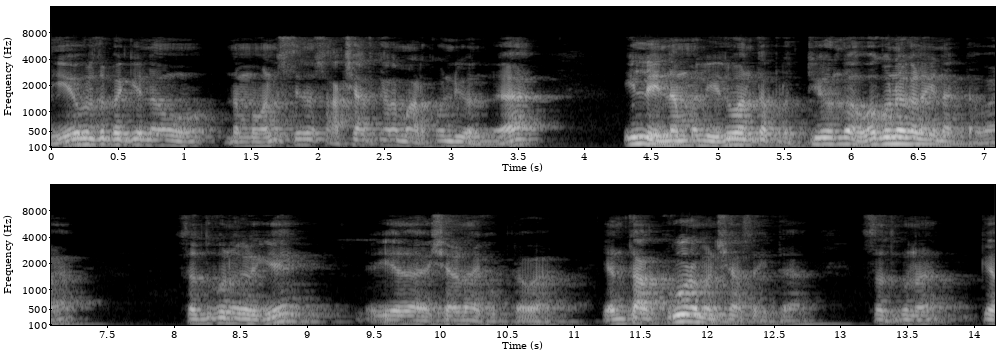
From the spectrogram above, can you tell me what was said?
ದೇವ್ರದ ಬಗ್ಗೆ ನಾವು ನಮ್ಮ ಮನಸ್ಸಿನ ಸಾಕ್ಷಾತ್ಕಾರ ಮಾಡ್ಕೊಂಡಿವಂದ್ರೆ ಇಲ್ಲಿ ನಮ್ಮಲ್ಲಿ ಇರುವಂತ ಪ್ರತಿಯೊಂದು ಅವಗುಣಗಳು ಏನಾಗ್ತಾವ? ಸದ್ಗುಣಗಳಿಗೆ ಶರಣಾಗಿ ಹೋಗ್ತಾವ. ಎಂಥ ಕ್ರೂರ ಮನುಷ್ಯ ಸಹಿತ ಸದ್ಗುಣಕ್ಕೆ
